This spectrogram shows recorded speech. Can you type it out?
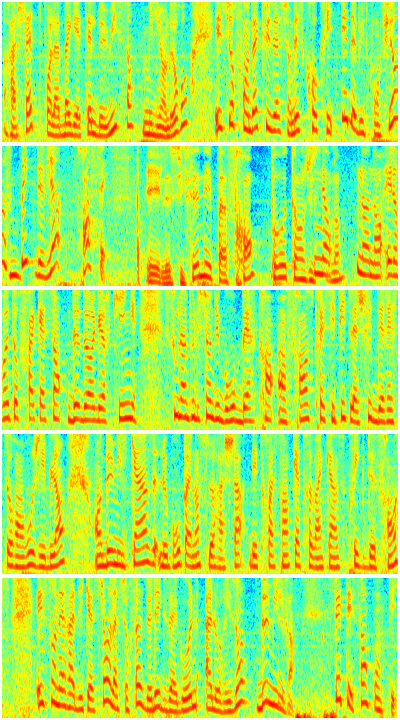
rachète pour la bagatelle de 800 millions d'euros. Et sur fond d'accusation d'escroquerie et d'abus de confiance, mm. Quick devient français. Et le succès n'est pas franc pour autant, justement. Non, non, non. Et le retour fracassant de Burger King, sous l'impulsion du groupe Bertrand en France, précipite la chute des restaurants rouges et blancs. En 2015, le groupe annonce le rachat des 395 Quick de France et son éradication à la surface de l'Hexagone à l'horizon 2020. C'était sans compter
